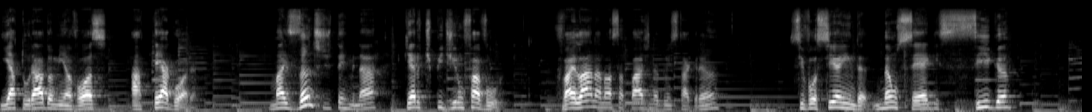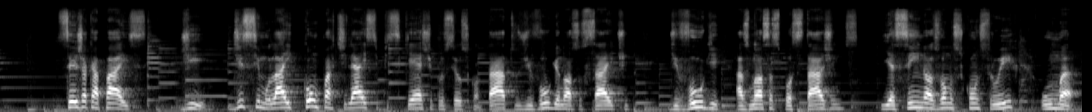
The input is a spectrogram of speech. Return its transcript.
e aturado a minha voz até agora. Mas antes de terminar, quero te pedir um favor. Vai lá na nossa página do Instagram. Se você ainda não segue, siga. Seja capaz de dissimular e compartilhar esse Psicast para os seus contatos. Divulgue o nosso site divulgue as nossas postagens e assim nós vamos construir uma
